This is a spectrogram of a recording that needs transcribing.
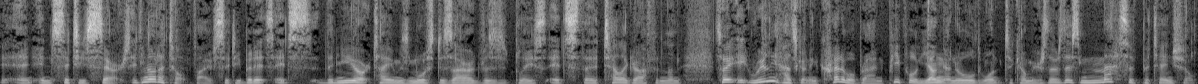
In, in cities search, it's not a top five city, but it's it's the New York Times most desired visited place. It's the Telegraph in London, so it really has got an incredible brand. People, young and old, want to come here. So there's this massive potential.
